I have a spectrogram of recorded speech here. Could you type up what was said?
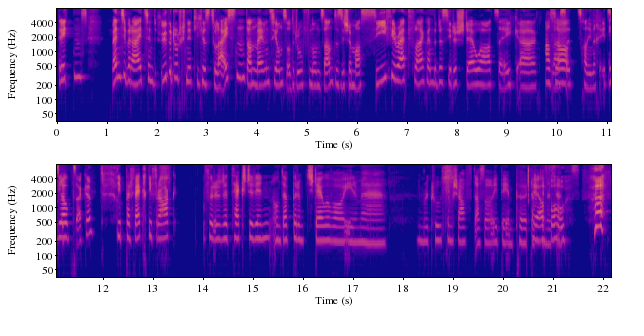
Drittens, wenn Sie bereit sind, Überdurchschnittliches zu leisten, dann melden Sie uns oder rufen uns an. Das ist eine massive Red Flag, wenn ihr das Ihre Stellenanzeige äh, Also, leset. Das kann ich euch jetzt ich glaub- sagen. Die perfekte Frage für eine Texterin und jemandem zu stellen, der in ihrem, äh, im Recruiting schafft. Also ich bin empört Ja, voll. Sätzen.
